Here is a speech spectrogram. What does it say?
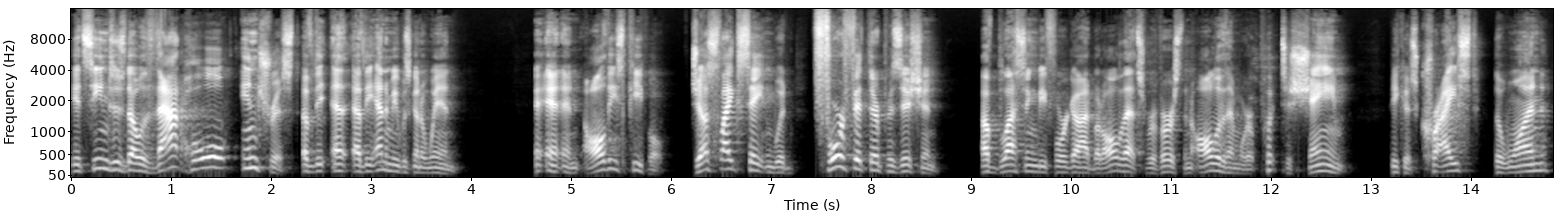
it seems as though that whole interest of the, of the enemy was going to win. And, and all these people, just like Satan, would forfeit their position of blessing before God, but all of that's reversed, and all of them were put to shame because Christ, the one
